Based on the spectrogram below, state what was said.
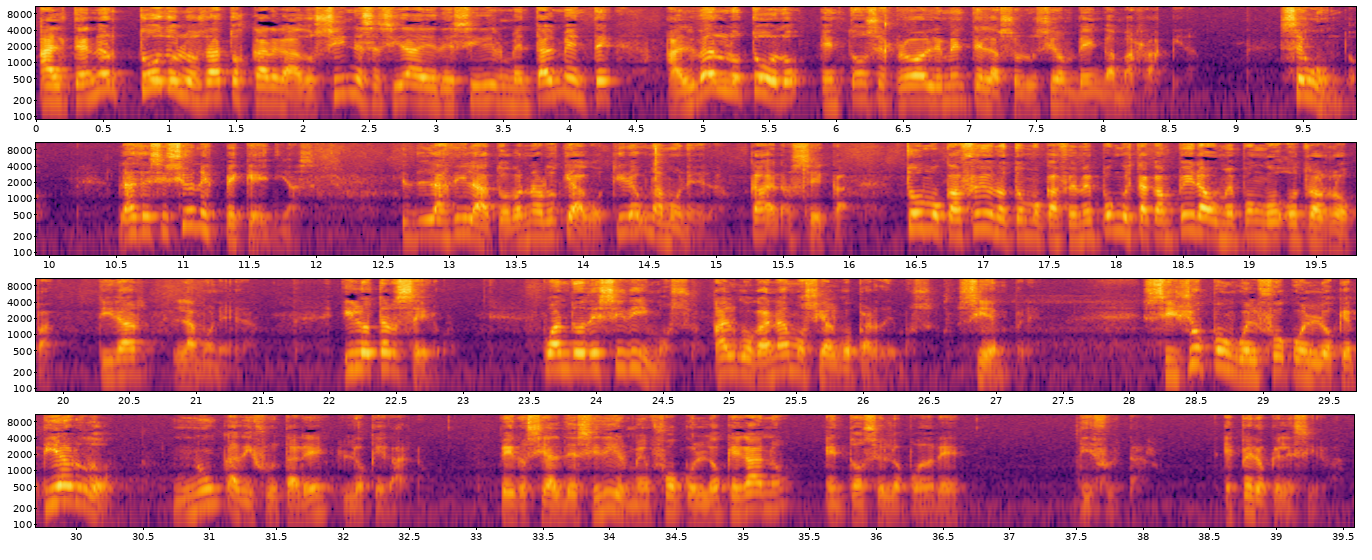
al tener todos los datos cargados sin necesidad de decidir mentalmente, al verlo todo, entonces probablemente la solución venga más rápida. Segundo, las decisiones pequeñas. Las dilato, Bernardo, ¿qué hago? Tira una moneda, cara seca. ¿Tomo café o no tomo café? ¿Me pongo esta campera o me pongo otra ropa? Tirar la moneda. Y lo tercero, cuando decidimos, algo ganamos y algo perdemos. Siempre. Si yo pongo el foco en lo que pierdo, nunca disfrutaré lo que gano. Pero si al decidir me enfoco en lo que gano, entonces lo podré disfrutar. Espero que les sirva.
